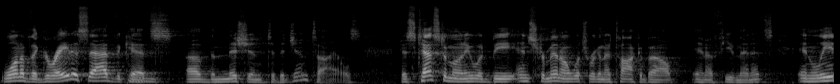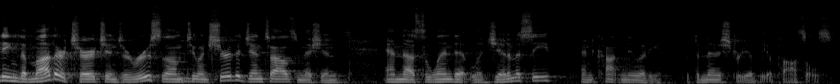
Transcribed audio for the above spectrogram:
one of the greatest advocates mm. of the mission to the Gentiles. His testimony would be instrumental, which we're going to talk about in a few minutes, in leading the mother church in Jerusalem mm. to ensure the Gentiles' mission and thus lend it legitimacy and continuity with the ministry of the apostles.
